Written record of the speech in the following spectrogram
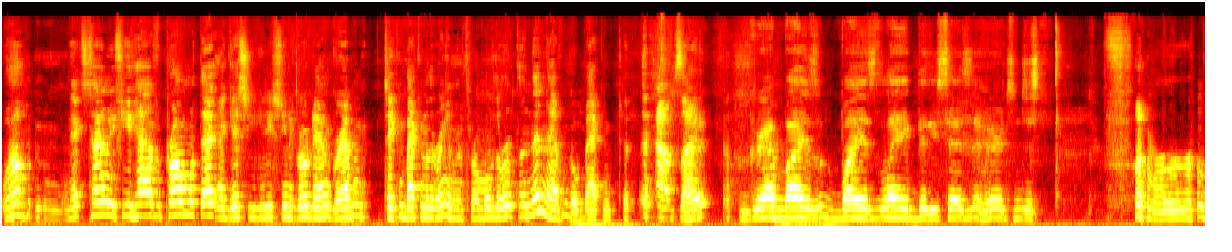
well, next time if you have a problem with that, I guess you just need to go down, grab him, take him back into the ring, and then throw him over the rope, and then have him go back into the outside. Right? Grab him by his by his leg that he says it hurts, and just throw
